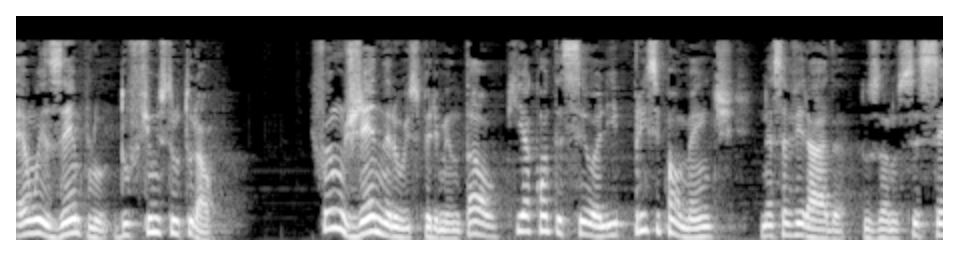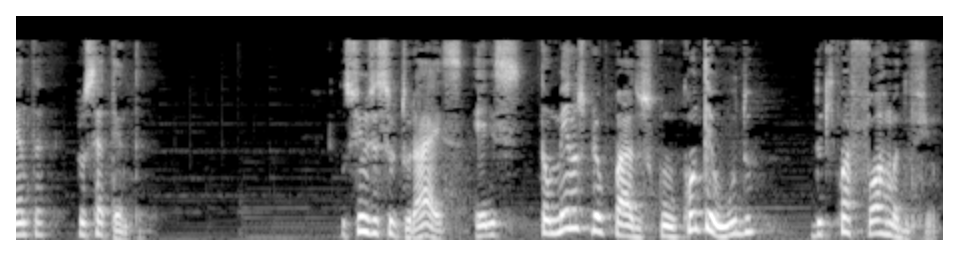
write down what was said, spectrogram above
é um exemplo do filme estrutural foi um gênero experimental que aconteceu ali principalmente nessa virada dos anos 60 para os 70. Os filmes estruturais, eles estão menos preocupados com o conteúdo do que com a forma do filme.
